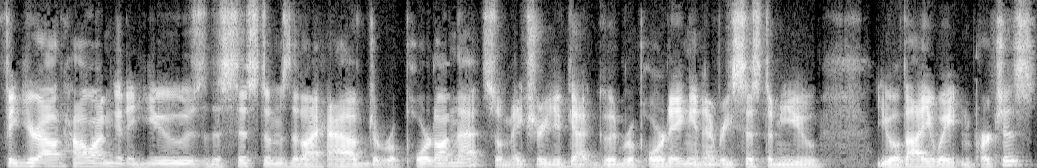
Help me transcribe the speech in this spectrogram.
figure out how I'm going to use the systems that I have to report on that. So make sure you've got good reporting in every system you you evaluate and purchase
